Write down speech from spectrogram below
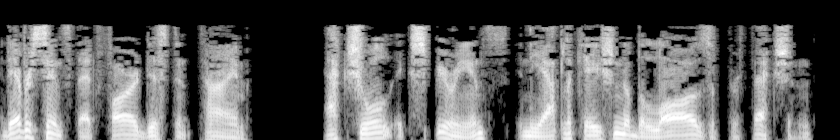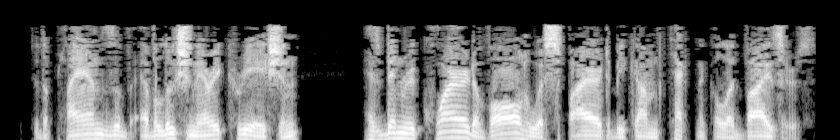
And ever since that far distant time, actual experience in the application of the laws of perfection to the plans of evolutionary creation has been required of all who aspire to become technical advisors.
